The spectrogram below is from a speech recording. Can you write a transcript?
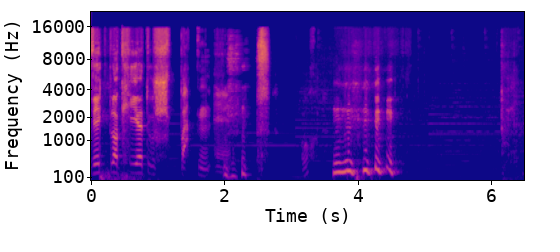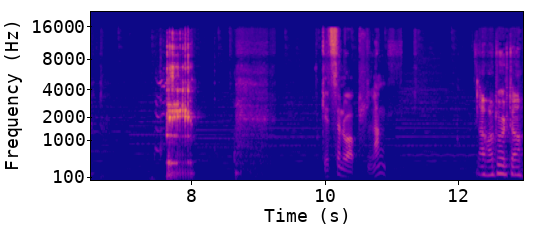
Weg blockiert, du Spacken, ey. Huch. Wo geht's denn überhaupt lang? Aber durch da.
